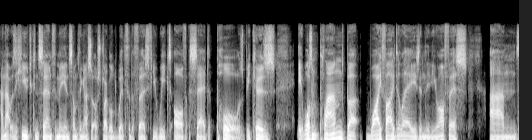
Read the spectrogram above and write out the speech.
And that was a huge concern for me and something I sort of struggled with for the first few weeks of said pause because it wasn't planned, but Wi Fi delays in the new office and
